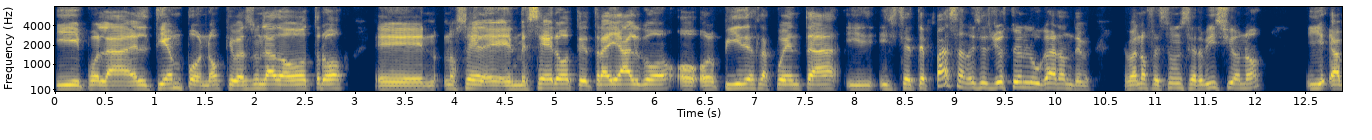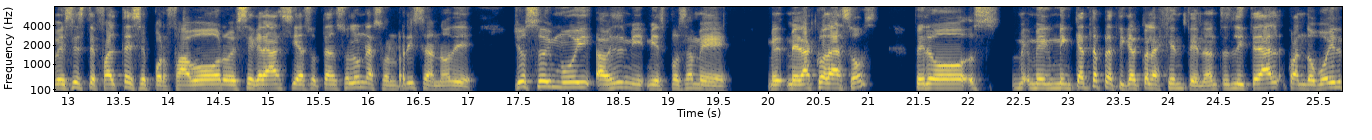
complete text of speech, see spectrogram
y por la, el tiempo, ¿no? Que vas de un lado a otro, eh, no, no, sé, el mesero te trae algo o, o pides la cuenta y, y, se te pasa, ¿no? Dices, yo estoy en un lugar donde me van a ofrecer un servicio, ¿no? Y a veces te falta ese por favor o ese gracias o tan solo una sonrisa, ¿no? De, yo soy muy, a veces mi, mi esposa me, me, me da codazos pero me, me, encanta platicar con la gente, ¿no? Entonces, literal, cuando voy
